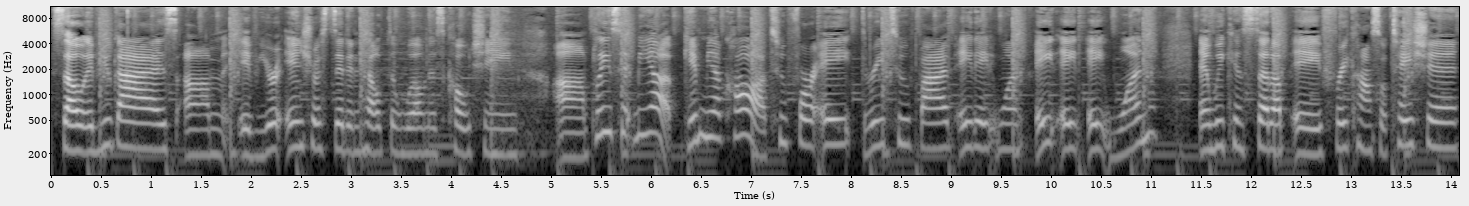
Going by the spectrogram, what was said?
So if you guys, um, if you're interested in health and wellness coaching, um, please hit me up. Give me a call 248 325 8881 and we can set up a free consultation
